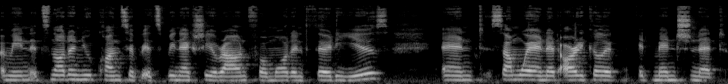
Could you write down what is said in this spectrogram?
I mean, it's not a new concept. It's been actually around for more than 30 years. And somewhere in that article, it, it mentioned it,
